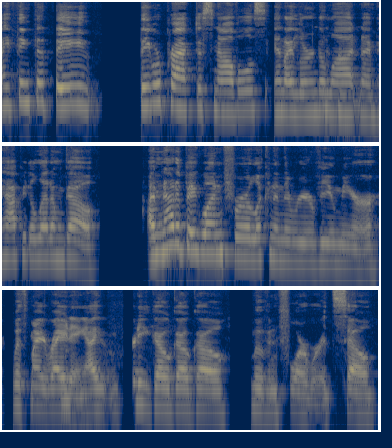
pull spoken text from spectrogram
I think that they they were practice novels and I learned a mm-hmm. lot and I'm happy to let them go. I'm not a big one for looking in the rearview mirror with my mm. writing. Mm-hmm. I'm pretty go go go moving forward. So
